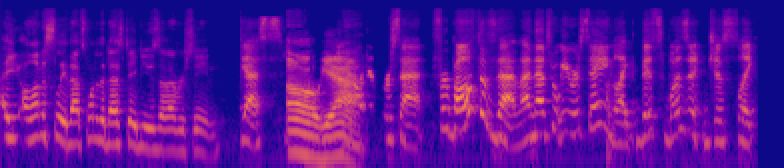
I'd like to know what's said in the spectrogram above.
I, honestly, that's one of the best debuts I've ever seen. Yes. Oh yeah. 100% for both of them. And that's what we were saying. Like this wasn't just like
